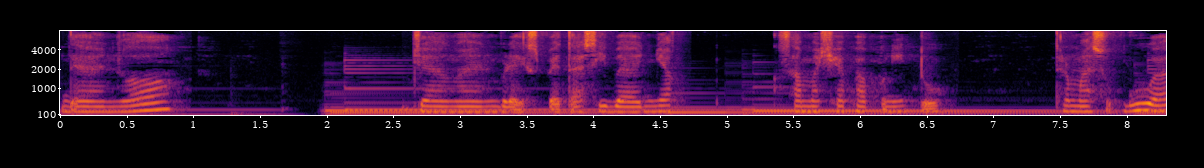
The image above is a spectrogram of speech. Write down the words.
Dan lo jangan berekspektasi banyak sama siapa pun itu, termasuk gua.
